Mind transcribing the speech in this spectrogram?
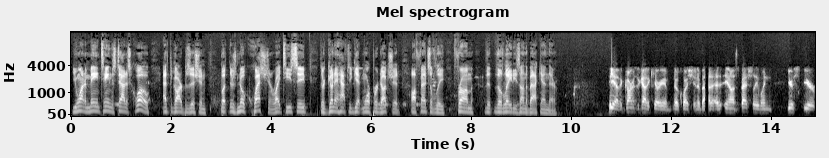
you want to maintain the status quo at the guard position. But there's no question, right, TC? They're going to have to get more production offensively from the, the ladies on the back end there. Yeah, the guards have got to carry him, no question about it. You know, especially when you're you're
